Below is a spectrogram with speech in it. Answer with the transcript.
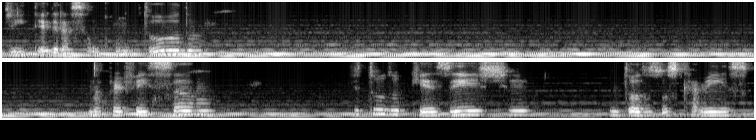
de integração com o todo. Perfeição de tudo que existe em todos os caminhos.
